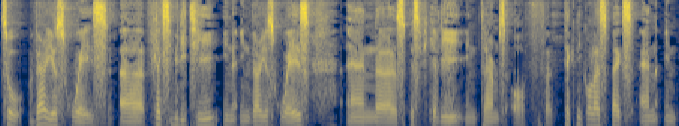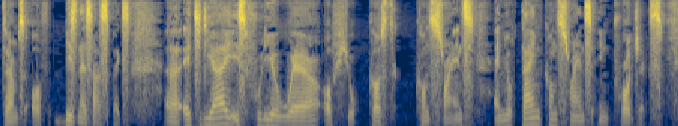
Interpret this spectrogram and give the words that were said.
So various ways, uh, flexibility in, in various ways, and uh, specifically in terms of uh, technical aspects and in terms of business aspects. Uh, ATDI is fully aware of your cost constraints and your time constraints in projects.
